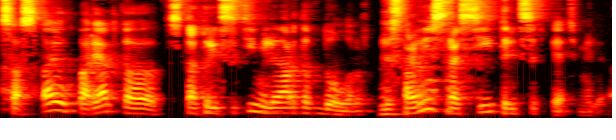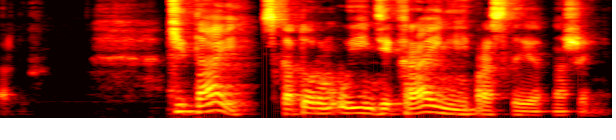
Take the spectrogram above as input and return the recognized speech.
составил порядка 130 миллиардов долларов. Для сравнения с Россией 35 миллиардов. Китай, с которым у Индии крайне непростые отношения,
